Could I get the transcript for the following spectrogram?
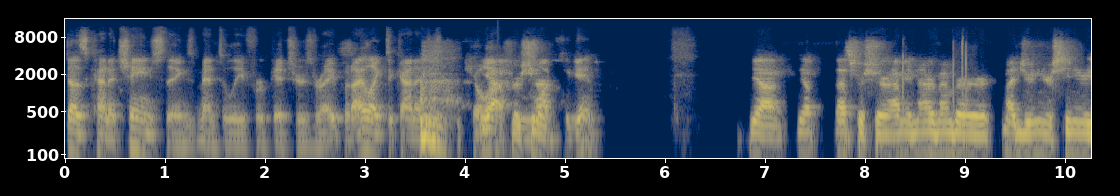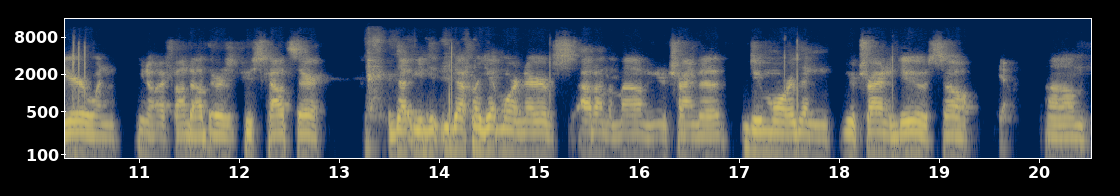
does kind of change things mentally for pitchers, right? But I like to kind of show yeah, for sure. watch the game. Yeah, yep, that's for sure. I mean, I remember my junior senior year when you know I found out there was a few scouts there. you, you definitely get more nerves out on the mound, and you're trying to do more than you're trying to do. So, yeah, um,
